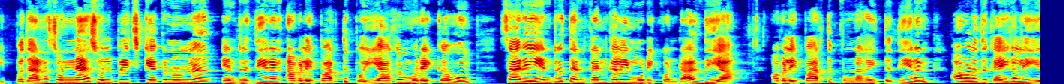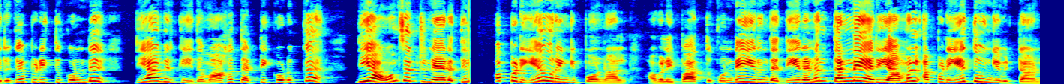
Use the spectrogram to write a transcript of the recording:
இப்போதானே சொன்னேன் சொல் பேச்சு கேட்கணும்னு? என்று தீரன் அவளை பார்த்து பொய்யாக முறைக்கவும் சரி என்று தன் கண்களை மூடிக்கொண்டாள் தியா. அவளை பார்த்து புன்னகைத்த தீரன் அவளது கைகளை இறுக பிடித்துக்கொண்டு தியாவிற்கு இதமாக தட்டி கொடுக்க தியாவும் சற்று நேரத்தில் அப்படியே உறங்கி போனாள். அவளை பார்த்து கொண்டே இருந்த தீரனும் தன்னை அறியாமல் அப்படியே தூங்கிவிட்டான்.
